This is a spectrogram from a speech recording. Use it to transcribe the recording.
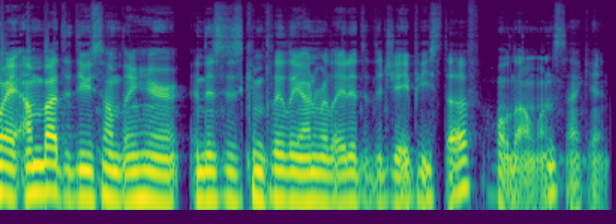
Wait, I'm about to do something here, and this is completely unrelated to the JP stuff. Hold on one second.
